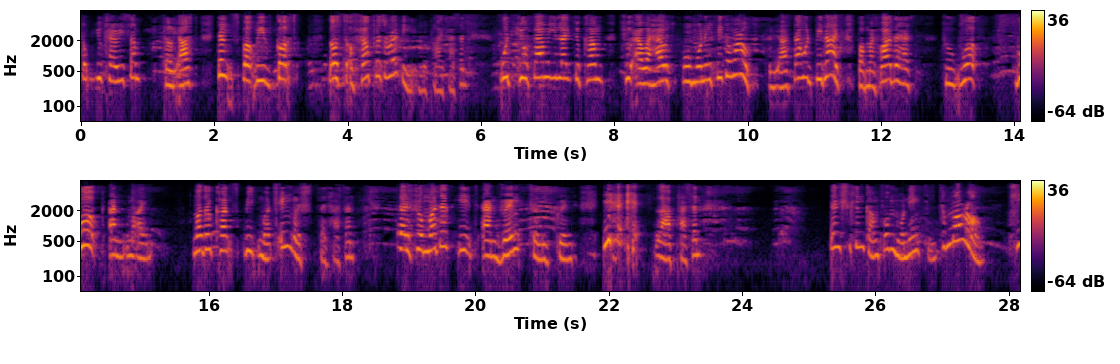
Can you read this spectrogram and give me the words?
help you carry some? Tilly asked. Thanks, but we've got lots of helpers already, replied Hassan. Would your family like to come to our house for morning tea tomorrow? Tilly asked. That would be nice, but my father has to work, work, and my mother can't speak much English, said Hassan. Does your mother eat and drink? till Tilly grinned. laughed Hassan. Then she can come for morning tea tomorrow. Tea?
